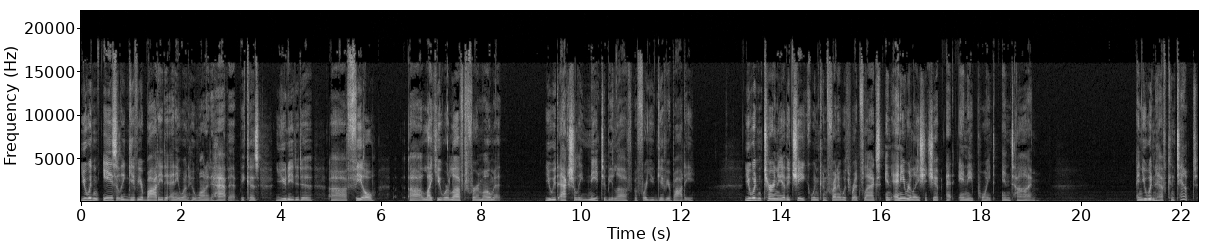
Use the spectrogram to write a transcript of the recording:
You wouldn't easily give your body to anyone who wanted to have it because you needed to uh, feel uh, like you were loved for a moment you would actually need to be loved before you'd give your body. You wouldn't turn the other cheek when confronted with red flags in any relationship at any point in time. And you wouldn't have contempt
